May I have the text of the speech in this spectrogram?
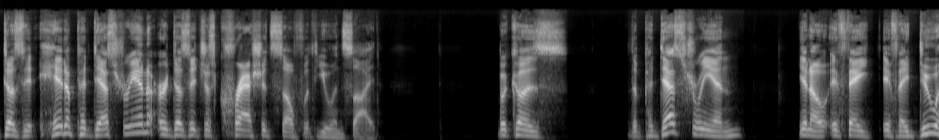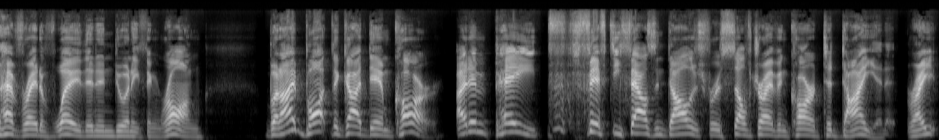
Does it hit a pedestrian or does it just crash itself with you inside? Because the pedestrian, you know, if they if they do have right of way, they didn't do anything wrong but I bought the goddamn car. I didn't pay $50,000 for a self driving car to die in it, right?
